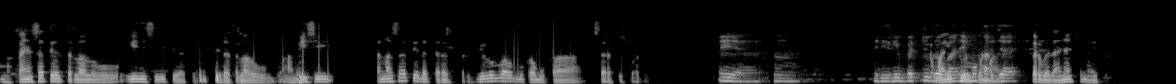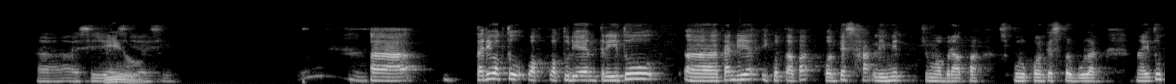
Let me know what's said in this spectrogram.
makanya saya tidak terlalu ini sih tidak tidak terlalu ambisi karena saya tidak tertarik juga Bang, buka-buka servis baru. Iya. Hmm. Jadi ribet juga Cuma banyak itu mau cuma kerja. perbedaannya cuma itu. Ah, Iya. see, I see. Ah, tadi waktu waktu, waktu di entry itu eh, kan dia ikut apa kontes hak limit cuma berapa 10 kontes per bulan nah itu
